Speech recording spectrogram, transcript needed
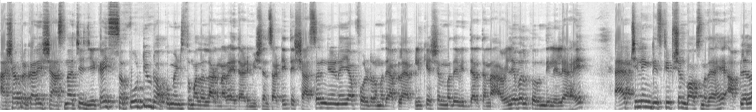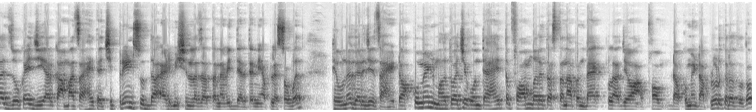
अशा प्रकारे शासनाचे जे काही सपोर्टिव्ह डॉक्युमेंट्स तुम्हाला लागणार आहेत ऍडमिशनसाठी ते शासन निर्णय या फोल्डरमध्ये आपल्या ऍप्लिकेशनमध्ये विद्यार्थ्यांना अवेलेबल करून दिलेले आहेत. ॲपची लिंक डिस्क्रिप्शन बॉक्समध्ये आहे. आपल्याला जो काही जी आर कामाचा आहे त्याची प्रिंट सुद्धा ऍडमिशनला जाताना विद्यार्थ्यांनी आपल्यासोबत ठेवणं गरजेचं आहे. डॉक्युमेंट महत्त्वाचे कोणते आहेत? तर फॉर्म भरत असताना आपण बॅकला जेव्हा फॉर्म डॉक्युमेंट अपलोड करत होतो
